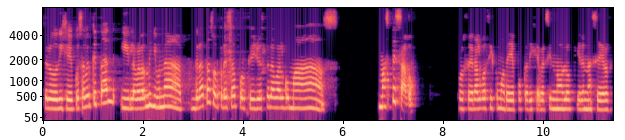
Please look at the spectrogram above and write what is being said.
pero dije, pues a ver qué tal, y la verdad me dio una grata sorpresa porque yo esperaba algo más, más pesado, por ser algo así como de época, dije, a ver si no lo quieren hacer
